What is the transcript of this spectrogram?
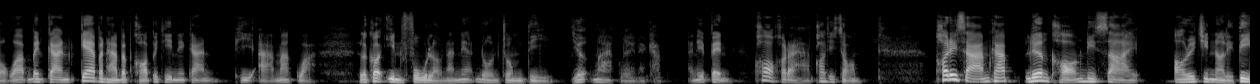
บอกว่าเป็นการแก้ปัญหาแบบขอไปทีในการ PR มากกว่า แล้วก็อินฟลูเหล่านั้นเนี่ยโดนโจมตีเยอะมากเลยนะครับ อันนี้เป็นข้อครหาข้อที่ 2 ข้อที่ 3 ครับ เรื่องของดีไซน์ originality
